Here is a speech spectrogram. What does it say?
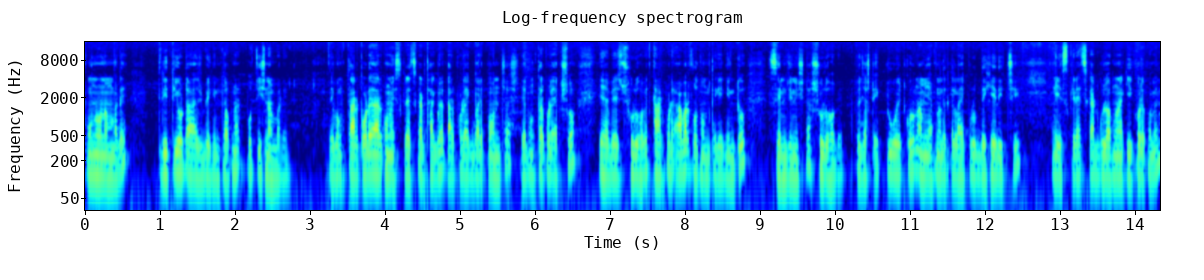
পনেরো নম্বরে। তৃতীয়টা আসবে কিন্তু আপনার পঁচিশ নম্বরে। এবং তারপরে আর কোনো স্ক্র্যাচ কার্ড থাকবে তারপরে একবারে পঞ্চাশ এবং তারপরে একশো এভাবে শুরু হবে। তারপরে আবার প্রথম থেকে কিন্তু সেম জিনিসটা শুরু হবে। তো জাস্ট একটু ওয়েট করুন, আমি আপনাদেরকে লাইভ প্রুফ দেখিয়ে দিচ্ছি। এই স্ক্র্যাচ কার্ডগুলো আপনারা কী করে পাবেন?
